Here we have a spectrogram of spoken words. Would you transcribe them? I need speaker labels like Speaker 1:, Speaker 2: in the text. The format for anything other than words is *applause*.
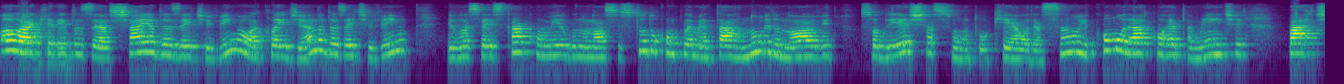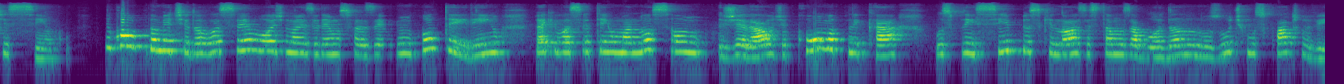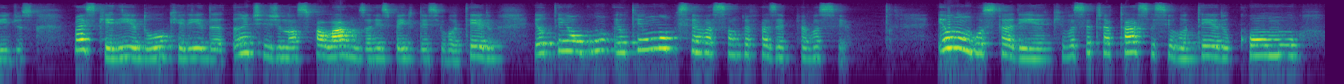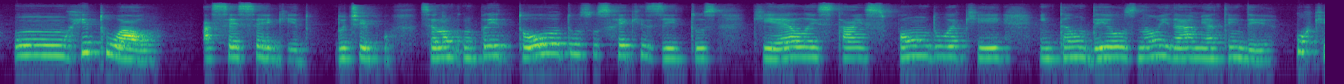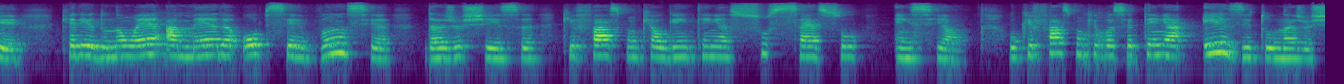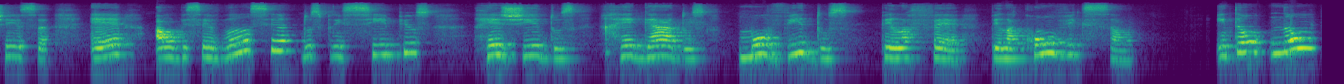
Speaker 1: Olá, queridos, é a Chaia do Azeite Vinho, a Cleidiana do Azeite Vinho, e você está comigo no nosso estudo complementar número 9 sobre este assunto, o que é oração e como orar corretamente, parte 5. E como prometido a você, hoje nós iremos fazer um roteirinho para que você tenha uma noção geral de como aplicar os princípios que nós estamos abordando nos últimos quatro vídeos. Mas, querido ou querida, antes de nós falarmos a respeito desse roteiro, eu tenho, algum, eu tenho uma observação para fazer para você. Eu não gostaria que você tratasse esse roteiro como um ritual a ser seguido, do tipo, se eu não cumprir todos os requisitos que ela está expondo aqui, então Deus não irá me atender. Por quê? Querido, não é a mera observância da justiça que faz com que alguém tenha sucesso em Sião. O que faz com que você tenha êxito na justiça é a observância dos princípios regidos, regados, movidos pela fé, pela convicção. Então, não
